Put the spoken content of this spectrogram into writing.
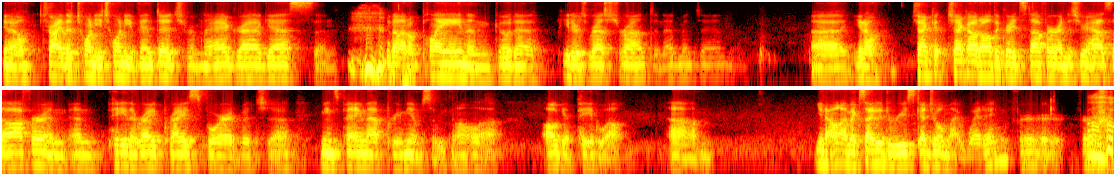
you know, try the 2020 vintage from Niagara, I guess, and get on a plane and go to Peter's restaurant in Edmonton. Uh, you know, check check out all the great stuff our industry has to offer and and pay the right price for it, which uh, means paying that premium so we can all uh, all get paid well. Um, you know, I'm excited to reschedule my wedding for. for oh,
